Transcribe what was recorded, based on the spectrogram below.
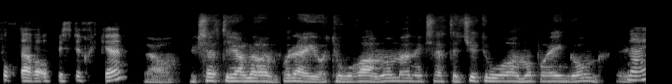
fortere opp i styrke. Ja. Jeg setter gjerne på deg og to rammer, men jeg setter ikke to rammer på en gang. Jeg Nei.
